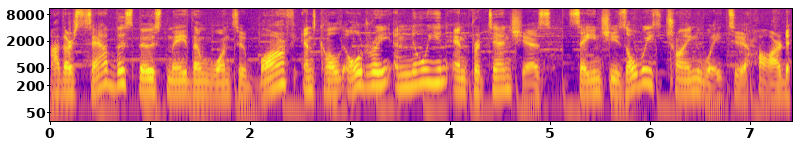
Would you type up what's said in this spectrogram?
Others said this post made them want to barf and called Audrey annoying and pretentious, saying she's always trying way too hard.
